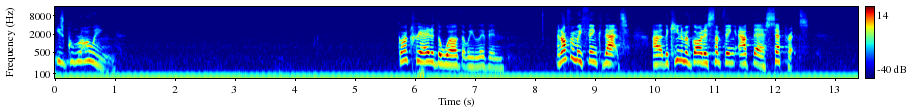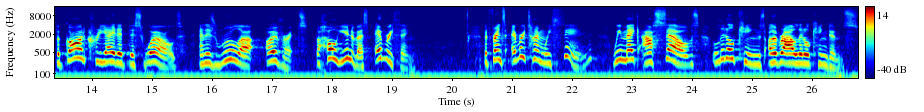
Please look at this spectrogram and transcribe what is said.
is growing. God created the world that we live in. And often we think that uh, the kingdom of God is something out there separate. But God created this world and is ruler over it, the whole universe, everything. But, friends, every time we sin, we make ourselves little kings over our little kingdoms.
